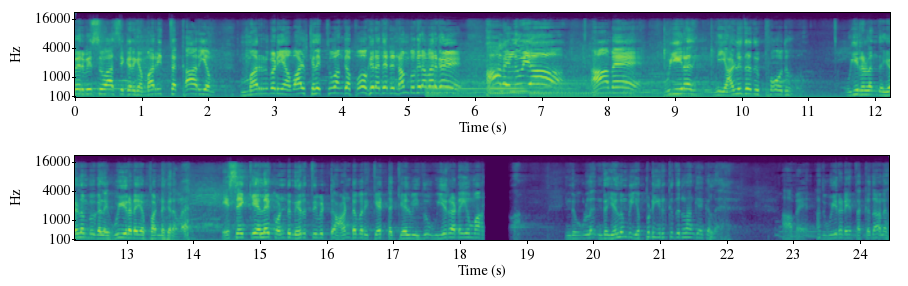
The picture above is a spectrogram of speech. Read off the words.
பேர் விசுவாசிக்கிறீங்க. மறித்த காரியம் மறுபடியும் வாழ்க்கையில துவங்க போகிறது என்று நம்புகிறவர்கள். ஹalleluya ஆமே உயிரை நீ அழுதது போதும். உயிரிழந்த எலும்புகளை உயிரடைய பண்ணுகிறவர். இசைக்கேலே கொண்டு நிறுத்திவிட்டு ஆண்டவர் கேட்ட கேள்வி இது உயிரடையுமா? இந்த உள்ள இந்த எலும்பு எப்படி இருக்குதுன்னுலாம் கேட்கல. ஆமே அது உயிரடையத்தக்கதான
